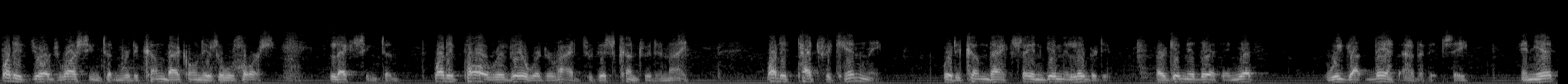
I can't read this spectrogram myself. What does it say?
What if George Washington were to come back on his old horse, Lexington? What if Paul Revere were to ride through this country tonight? What if Patrick Henry were to come back saying, give me liberty or give me death? And yet we got death out of it, see? And yet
